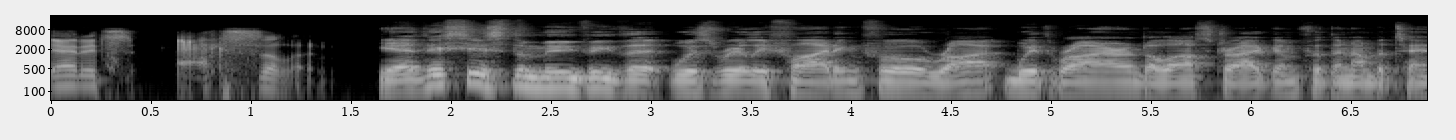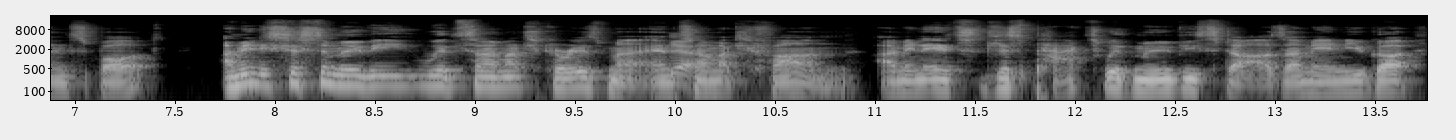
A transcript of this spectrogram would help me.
And it's excellent. Yeah, this is the movie that was really fighting for Ry- with Raya and the Last Dragon for the number 10 spot. I mean, it's just a movie with so much charisma and Yeah. so much fun. I mean, it's just packed with movie stars. I mean, you got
